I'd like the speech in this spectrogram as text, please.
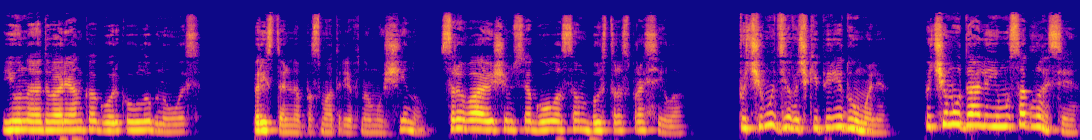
Юная дворянка горько улыбнулась. Пристально посмотрев на мужчину, срывающимся голосом быстро спросила. «Почему девочки передумали? Почему дали ему согласие?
